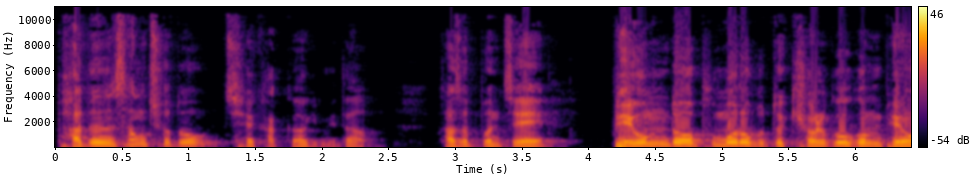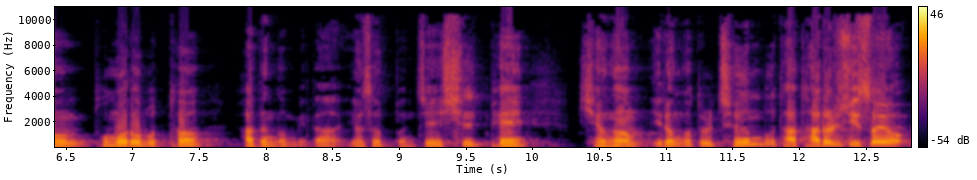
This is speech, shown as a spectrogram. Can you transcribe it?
받은 상처도 제 각각입니다. 다섯 번째, 배움도 부모로부터 결국은 배움 부모로부터 받은 겁니다. 여섯 번째 실패 경험 이런 것들 전부 다 다를 수 있어요.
